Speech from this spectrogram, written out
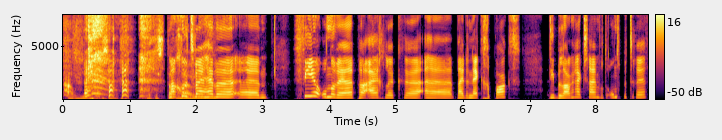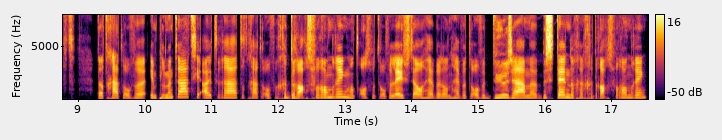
Nou, maar goed, nou wij hebben uh, vier onderwerpen eigenlijk uh, uh, bij de nek gepakt die belangrijk zijn wat ons betreft. Dat gaat over implementatie uiteraard. Dat gaat over gedragsverandering. Want als we het over leefstijl hebben, dan hebben we het over duurzame, bestendige gedragsverandering.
